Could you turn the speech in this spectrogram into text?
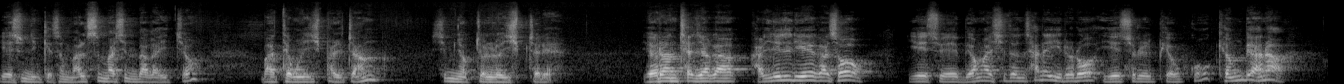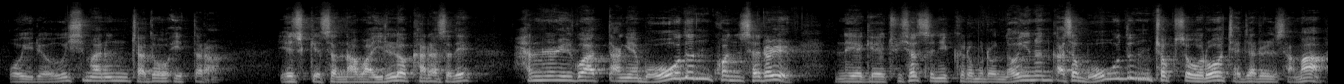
예수님께서 말씀하신 바가 있죠. 마태복음 28장 16절로 20절에 열한 제자가 갈릴리에 가서 예수의 명하시던 산에 이르러 예수를 비웃고 경배하나 오히려 의심하는 자도 있더라. 예수께서 나와 일러 가라사대 하늘과 땅의 모든 권세를 내게 주셨으니 그러므로 너희는 가서 모든 족속으로 제자를 삼아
